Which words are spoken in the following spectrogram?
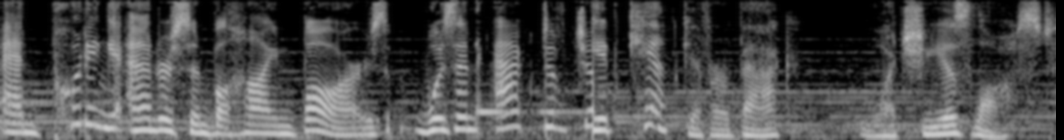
and putting Anderson behind bars was an act of justice. It can't give her back what she has lost.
